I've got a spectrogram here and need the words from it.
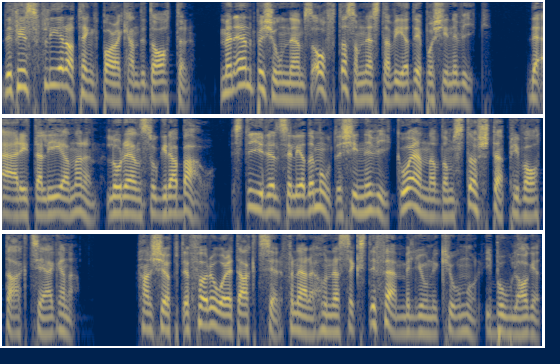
Det finns flera tänkbara kandidater, men en person nämns ofta som nästa VD på Kinnevik. Det är italienaren Lorenzo Grabau, styrelseledamot i Kinnevik och en av de största privata aktieägarna. Han köpte förra året aktier för nära 165 miljoner kronor i bolaget.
